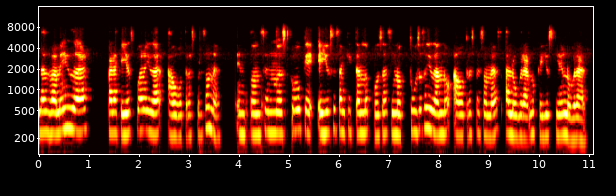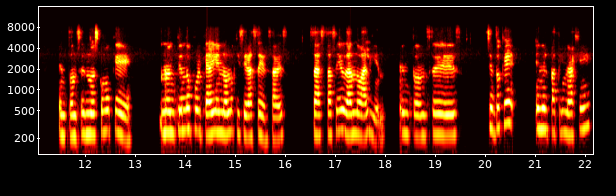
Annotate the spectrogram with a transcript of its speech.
las van a ayudar para que ellas puedan ayudar a otras personas. Entonces no es como que ellos están quitando cosas, sino tú estás ayudando a otras personas a lograr lo que ellos quieren lograr. Entonces no es como que no entiendo por qué alguien no lo quisiera hacer, ¿sabes? O sea, estás ayudando a alguien. Entonces, siento que en el patinaje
